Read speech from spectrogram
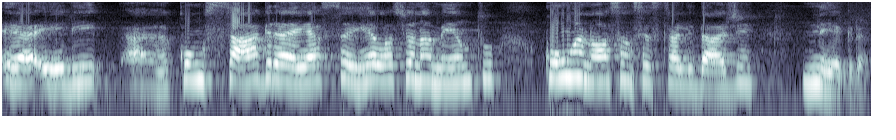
é, ele uh, consagra esse relacionamento com a nossa ancestralidade negra.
